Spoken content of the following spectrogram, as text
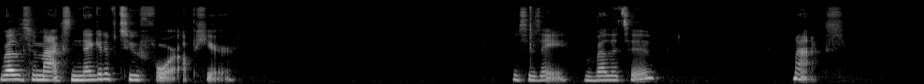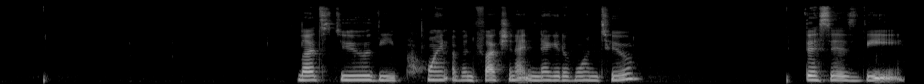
Relative max negative 2, 4 up here. This is a relative max. Let's do the point of inflection at negative 1, 2. This is the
